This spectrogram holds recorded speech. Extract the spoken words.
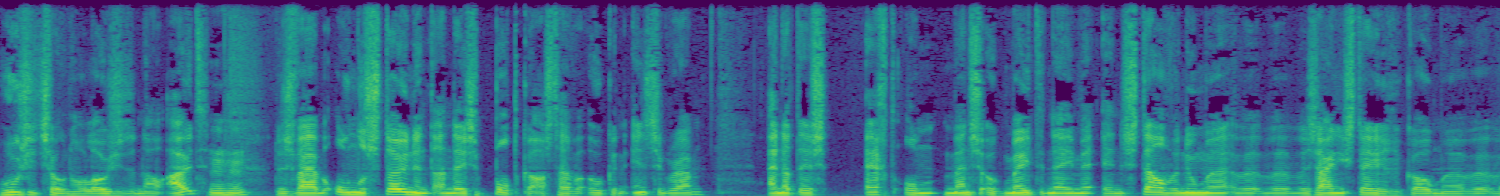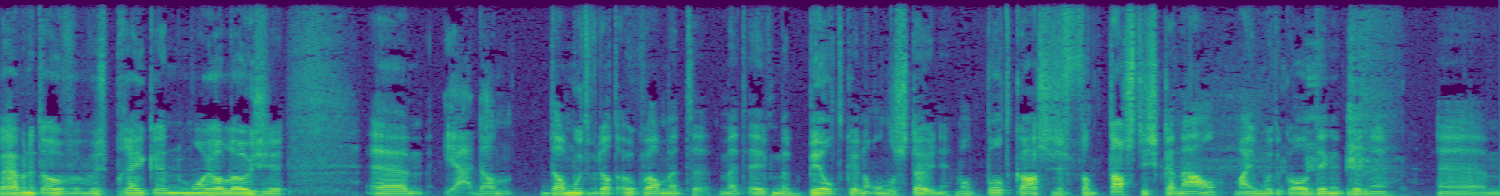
hoe ziet zo'n horloge er nou uit. Mhm. Dus wij hebben ondersteunend aan deze podcast hebben we ook een Instagram. En dat is echt om mensen ook mee te nemen in stel we noemen, we, we, we zijn iets tegengekomen, we, we hebben het over, we spreken een mooi horloge. Ehm, ja, dan, dan moeten we dat ook wel met, eh, met even met beeld kunnen ondersteunen. Want podcast is een fantastisch kanaal, maar je moet ook wel dingen kunnen, ehm,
